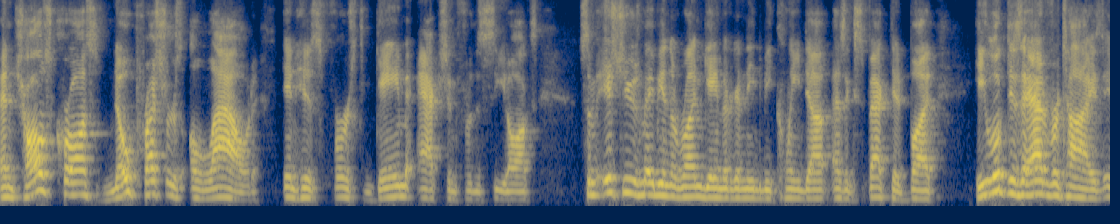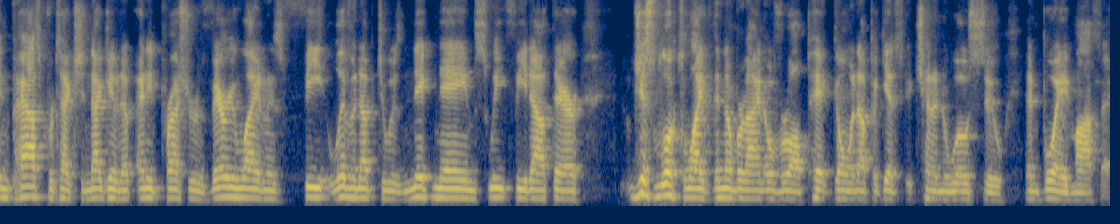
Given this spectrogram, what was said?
And Charles Cross, no pressures allowed in his first game action for the Seahawks. Some issues maybe in the run game that are going to need to be cleaned up as expected, but he looked as advertised in pass protection, not giving up any pressure, very light on his feet, living up to his nickname, sweet feet out there just looked like the number nine overall pick going up against Uchenna Nwosu and Boye Mafe.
